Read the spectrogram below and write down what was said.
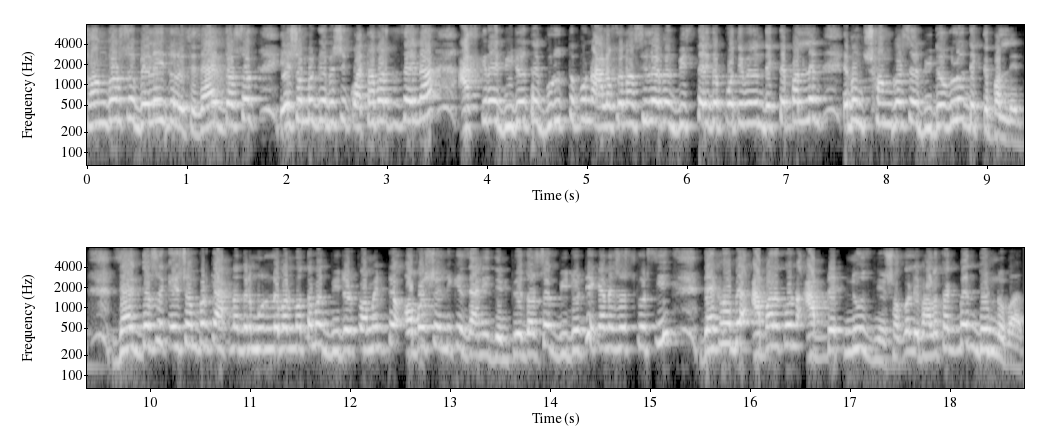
সংঘর্ষ বেড়েই চলেছে। যাই হোক দর্শক, এ সম্পর্কে বেশি কথা বলতে চাই না। আজকের এই ভিডিওতে গুরুত্বপূর্ণ আলোচনা ছিল এবং বিস্তারিত প্রতিবেদন দেখতে পারলেন এবং সংঘর্ষের ভিডিওগুলো দেখতে পারলেন। যাই হোক দর্শক এই সম্পর্কে আপনাদের মূল্যবান মতামত ভিডিওর কমেন্টে অবশ্যই লিখে জানিয়ে দিন। প্রিয় দর্শক, ভিডিওটি এখানে শেষ করছি। দেখা হবে আবার কোন আপডেট নিউজ নিয়ে। সকলেই ভালো থাকবেন, ধন্যবাদ।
